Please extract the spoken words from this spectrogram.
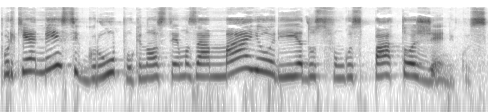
porque é nesse grupo que nós temos a maioria dos fungos patogênicos.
